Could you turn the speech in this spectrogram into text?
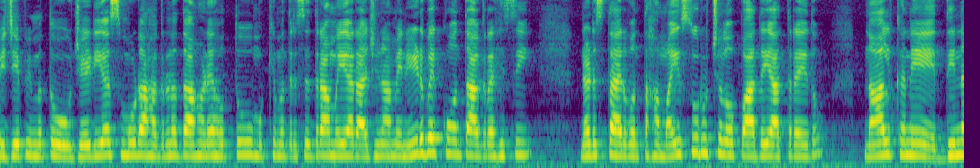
ಬಿಜೆಪಿ ಮತ್ತು ಜೆಡಿಎಸ್ ಮೂಡ ಹಗರಣದ ಹೊಣೆ ಹೊತ್ತು ಮುಖ್ಯಮಂತ್ರಿ ಸಿದ್ದರಾಮಯ್ಯ ರಾಜೀನಾಮೆ ನೀಡಬೇಕು ಅಂತ ಆಗ್ರಹಿಸಿ ನಡೆಸ್ತಾ ಇರುವಂತಹ ಮೈಸೂರು ಚಲೋ ಪಾದಯಾತ್ರೆ ಇದು. ನಾಲ್ಕನೇ ದಿನ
